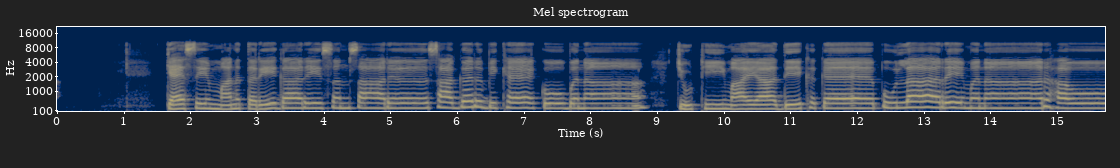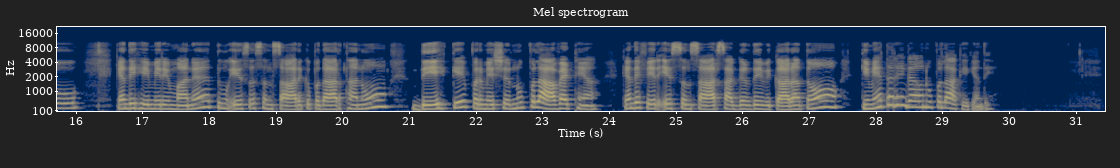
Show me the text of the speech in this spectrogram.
ਕੈਸੇ ਮਨ ਤਰੇਗਾ ਰੇ ਸੰਸਾਰ? ਸਾਗਰ ਬਿਖੈ ਕੋ ਬਨਾ? ਝੂਠੀ ਮਾਇਆ ਦੇਖ ਕੇ ਭੂਲਾ ਰੇ ਮਨਾ? ਰਹਾਓ। ਕਹਿੰਦੇ, ਹੈ ਮੇਰੇ ਮਨ, ਤੂੰ ਇਸ ਸੰਸਾਰਿਕ ਪਦਾਰਥਾਂ ਨੂੰ ਦੇਖ ਕੇ ਪਰਮੇਸ਼ਰ ਨੂੰ ਭੁਲਾ ਬੈਠਿਆ। ਕਹਿੰਦੇ, ਫਿਰ ਇਸ ਸੰਸਾਰ ਸਾਗਰ ਦੇ ਵਿਕਾਰਾਂ ਤੋਂ ਕਿਵੇਂ ਤਰੇਗਾ ਉਹਨੂੰ ਭੁਲਾ ਕੇ? ਕਹਿੰਦੇ।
